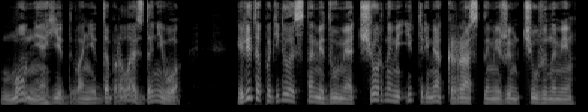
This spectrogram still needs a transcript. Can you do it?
Молния едва не добралась до него. Элита поделилась с нами двумя черными и тремя красными жемчужинами,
